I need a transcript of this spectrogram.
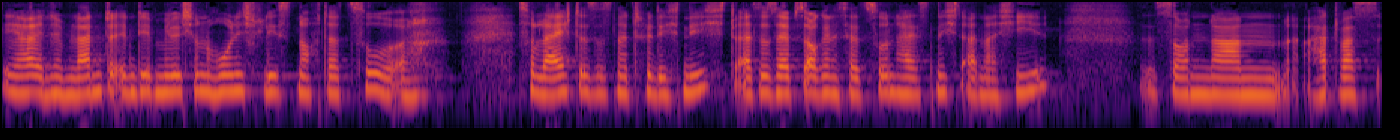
Ja, in dem Land, in dem Milch und Honig fließt noch dazu. So leicht ist es natürlich nicht. Also Selbstorganisation heißt nicht Anarchie sondern hat was,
